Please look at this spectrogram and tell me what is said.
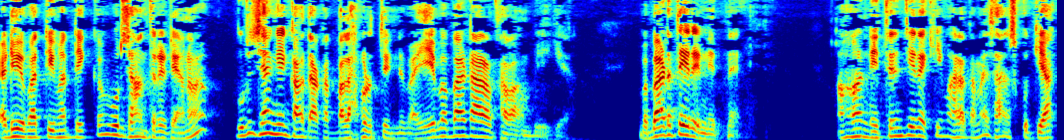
වැඩි විපත් වීමත් එක්කම පුරුෂාන්තරයට යනවා. පුරුෂයන්ගෙන් කවදාකවත් බලාපොරොත්තු වෙන්න බෑ. ඒ බබාට ආරක්ෂාව හම්බෙයි කියලා. බබාට තේරෙන්නේ නැහැ. ආ නිතෙන්දි රැකීම හර තමයි සංස්කෘතියක්,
